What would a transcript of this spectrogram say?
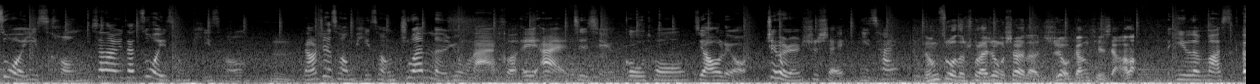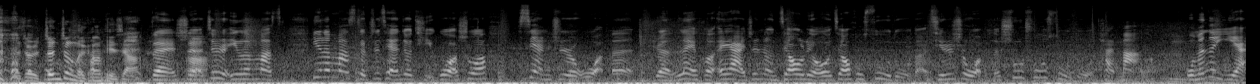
做一层，相当于再做一层皮层。嗯，然后这层皮层专门用来和 AI 进行沟通交流。这个人是谁？你猜？能做得出来这种事儿的只有钢铁侠了，Elon Musk，那就是真正的钢铁侠。对，是，就是 Elon Musk。Elon Musk 之前就提过，说限制我们人类和 AI 真正交流、交互速度的，其实是我们的输出速度太慢了。我们的眼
